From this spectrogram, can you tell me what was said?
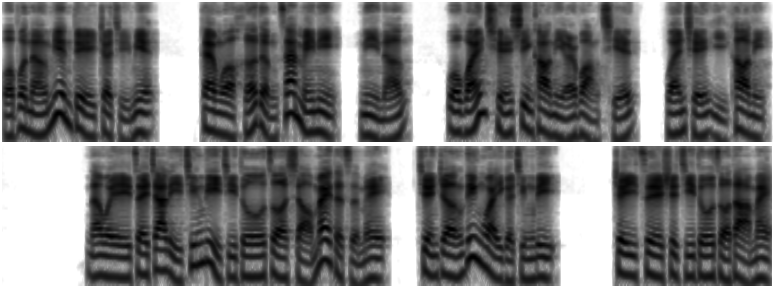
我不能面对这局面，但我何等赞美你，你能！我完全信靠你而往前，完全倚靠你。那位在家里经历基督做小麦的姊妹，见证另外一个经历。这一次是基督做大麦，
